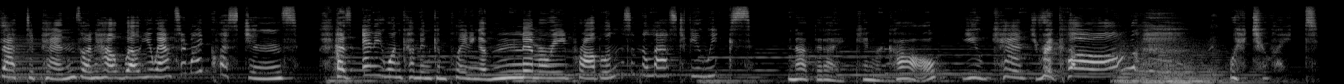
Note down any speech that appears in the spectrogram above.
That depends on how well you answer my questions. Has anyone come in complaining of memory problems in the last few weeks? Not that I can recall. You can't recall? We're too late.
